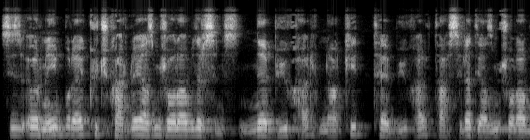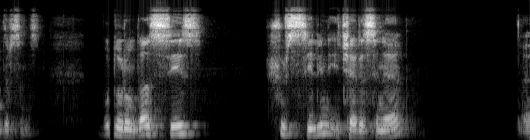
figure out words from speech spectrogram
Siz örneğin buraya küçük harfle yazmış olabilirsiniz. Ne büyük harf, nakit, T büyük harf, tahsilat yazmış olabilirsiniz. Bu durumda siz şu silin içerisine e,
